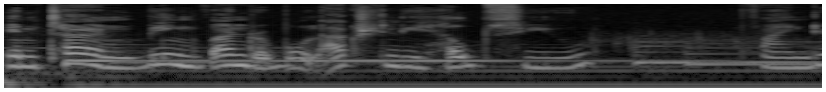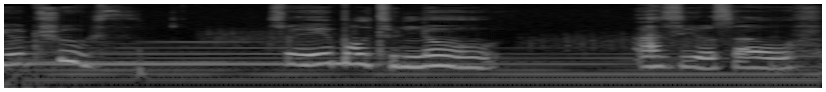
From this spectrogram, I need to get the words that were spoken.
in turn, being vulnerable actually helps you find your truth. So, you're able to know ask yourself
